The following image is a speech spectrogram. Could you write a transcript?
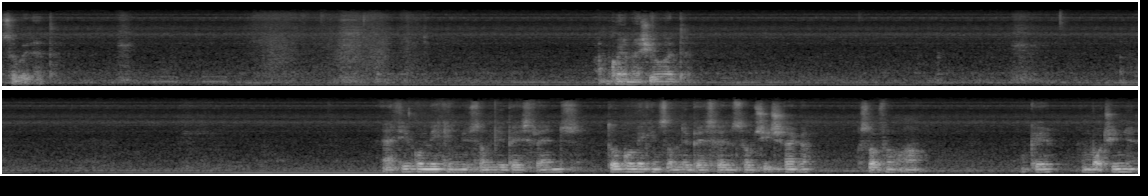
So we did. You, lad. And if you go making new some new best friends, don't go making some new best friends some street striker or something like that. Okay? I'm watching you.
